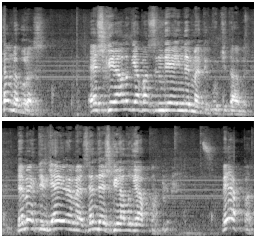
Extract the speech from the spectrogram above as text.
Tam da burası. Eşkıyalık yapasın diye indirmedik bu kitabı. Demektir ki ey Ömer sen de eşkıyalık yapma. Ve yapmadı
